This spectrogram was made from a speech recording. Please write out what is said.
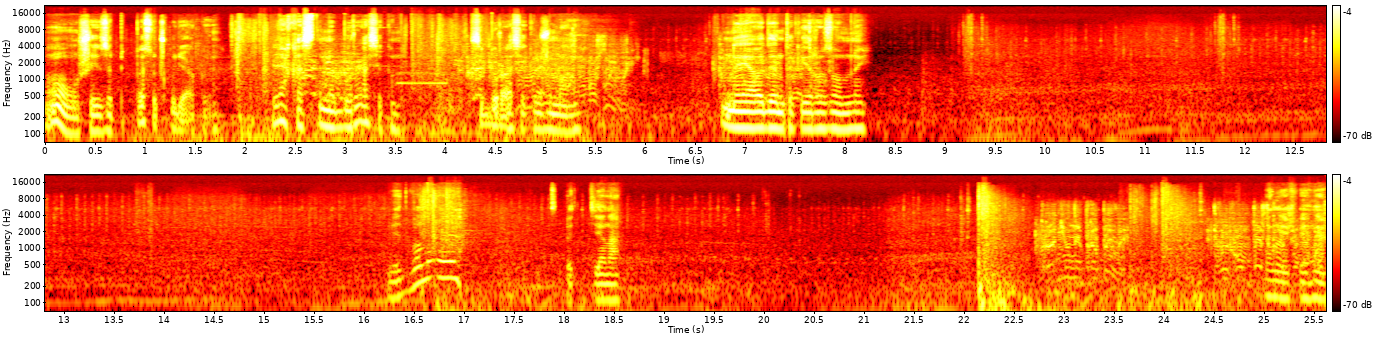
О, ще й за підписочку дякую. Ляха з тими бурасиками. Ці бурасики вже маю. Не я один такий розумний. Відвали. Скотина. Та ні, фігня.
